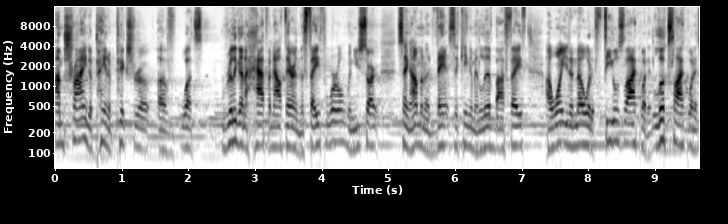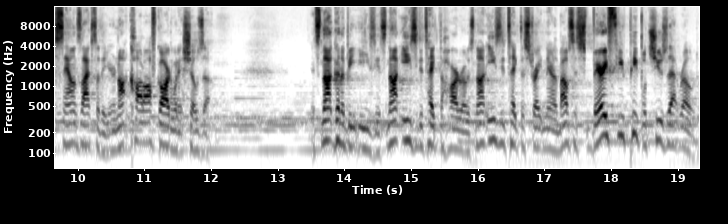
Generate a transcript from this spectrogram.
I'm trying to paint a picture of, of what's really going to happen out there in the faith world when you start saying, I'm going to advance the kingdom and live by faith. I want you to know what it feels like, what it looks like, what it sounds like, so that you're not caught off guard when it shows up. It's not going to be easy. It's not easy to take the hard road. It's not easy to take the straight and narrow. The Bible says very few people choose that road.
